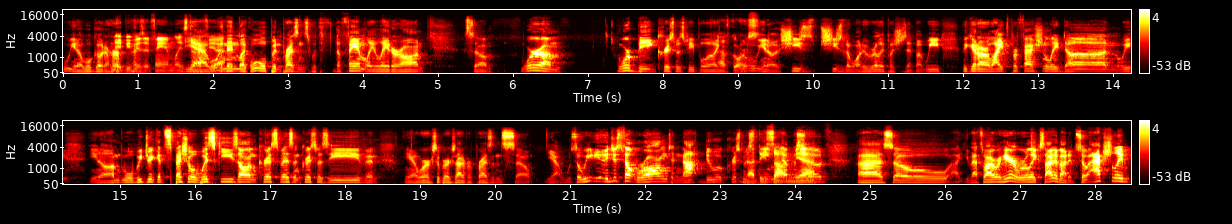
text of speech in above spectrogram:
you know we'll go to her Maybe visit family stuff. yeah, Yeah, and then like we'll open presents with the family later on. So we're um we're big Christmas people. Like, Of course. you know she's she's the one who really pushes it. But we we get our lights professionally done. And we you know I'm, we'll be drinking special whiskeys on Christmas and Christmas Eve, and you know we're super excited for presents. So yeah, so we it just felt wrong to not do a Christmas not themed something, yeah. episode. Uh, so that's why we're here. We're really excited about it. So actually,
